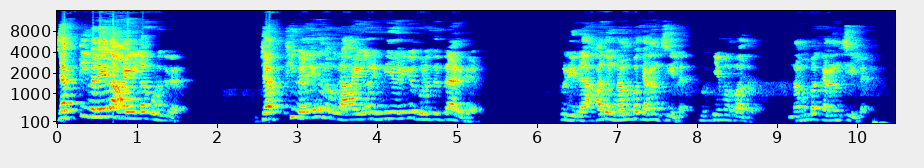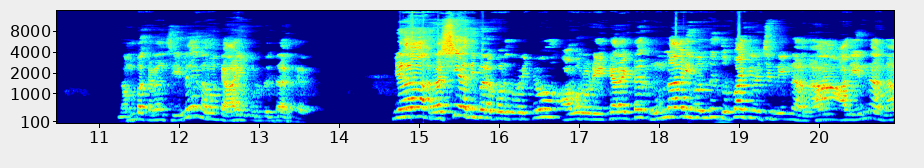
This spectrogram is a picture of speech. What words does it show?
ஜப்தி விலையில ஆயில்லாம் கொடுக்குறாரு. ஜப்தி விலையில நமக்கு ஆயில்லாம் இன்னைய வரைக்கும் கொடுத்துட்டு தான் இருக்கு புரியுதா? அதுவும் நம்ம கரன்சி இல்லை முக்கியமா பாத்து நம்ம இல்லை நம்ம கரன்சியில நமக்கு ஆயில் கொடுத்துட்டு தான் இருக்காரு. ஏன்னா ரஷ்ய அதிபரை பொறுத்த வரைக்கும் அவருடைய கேரக்டர் முன்னாடி வந்து துப்பாக்கி வச்சு நின்னானா அது என்னன்னா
